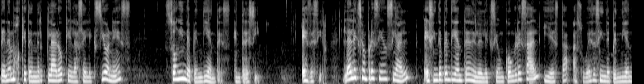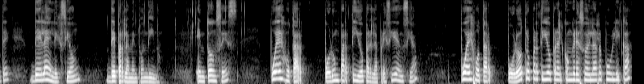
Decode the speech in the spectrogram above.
tenemos que tener claro que las elecciones son independientes entre sí. Es decir, la elección presidencial es independiente de la elección congresal y esta a su vez es independiente de la elección de Parlamento andino. Entonces, puedes votar por un partido para la presidencia, puedes votar por otro partido para el Congreso de la República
